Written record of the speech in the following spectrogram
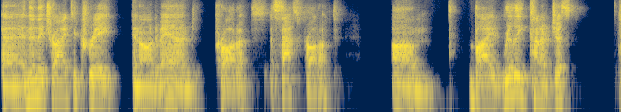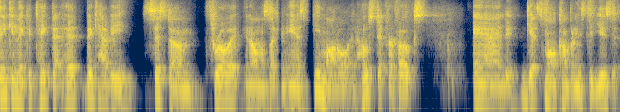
And then they tried to create an on-demand product, a SaaS product. Um, by really kind of just thinking they could take that hit, big, heavy system, throw it in almost like an ASP model and host it for folks and get small companies to use it.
